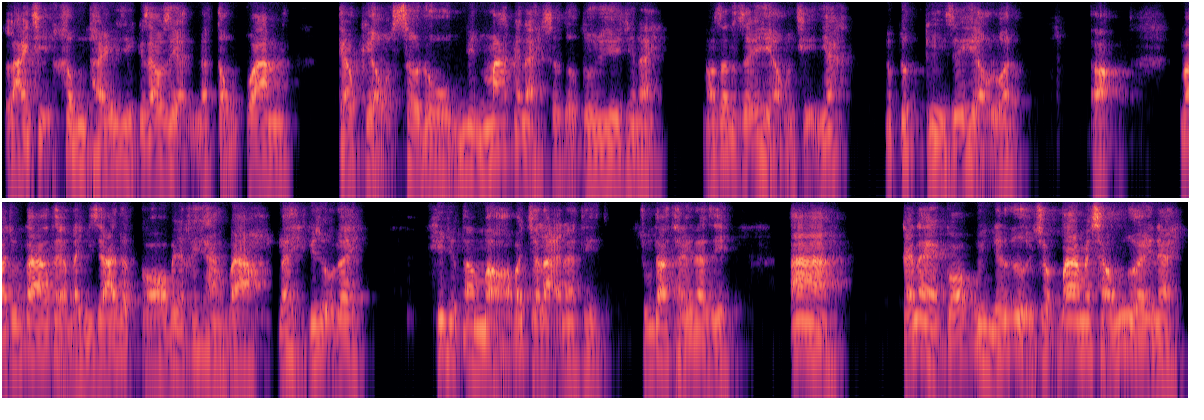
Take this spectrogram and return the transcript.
Là anh chị không thấy gì cái giao diện là tổng quan theo kiểu sơ đồ min mát như này sơ đồ tư duy như này nó rất dễ hiểu anh chị nhé. Nó cực kỳ dễ hiểu luôn. Đó. Và chúng ta có thể đánh giá được có bây giờ khách hàng vào. Đây ví dụ đây. Khi chúng ta mở bắt trở lại này thì chúng ta thấy là gì? À cái này có mình đã gửi cho 36 người này.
